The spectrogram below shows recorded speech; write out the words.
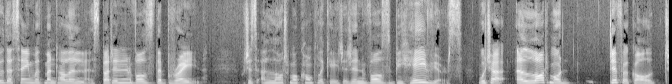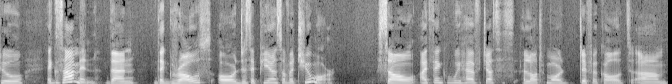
do the same with mental illness, but it involves the brain which is a lot more complicated. It involves behaviors, which are a lot more difficult to examine than the growth or disappearance of a tumor. So I think we have just a lot more difficult um,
